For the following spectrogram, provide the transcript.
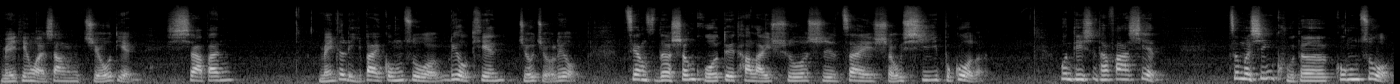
每一天晚上九点下班，每个礼拜工作六天，九九六，这样子的生活对他来说是再熟悉不过了。问题是，他发现这么辛苦的工作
